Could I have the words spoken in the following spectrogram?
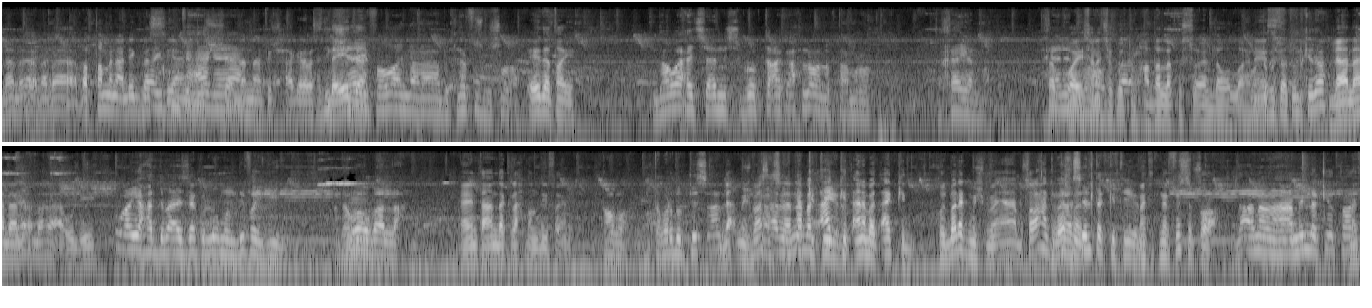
لا لا أنا بطمن عليك بس يعني في حاجة مش يعني. أنا مفيش حاجة بس ده إيه ده؟ شايف اهو ان أنا بتنفس بسرعة. إيه ده طيب؟ ده واحد سألني السجق بتاعك أحلى ولا بتاع مراتك تخيل. بقى طب كويس أنا كنت محضر لك السؤال ده والله أنا وانت كنت هتقول كده؟ لا لا لا لا لا أقول إيه؟ واي حد بقى عايز ياكل لقمة نظيفه يجي لي ادوقه. بقى اللحمة. يعني أنت عندك لحمة نظيفه يعني؟ طبعا. أنت برضو بتسأل؟ لا مش بسأل أنا أسئلتك كتير. بتاكد أنا بتأكد. خد بالك مش يعني بصراحة أنت بس أسئلتك كتير. ما تتنرفزش بسرعة. لا أنا هعمل لك إيه طيب؟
